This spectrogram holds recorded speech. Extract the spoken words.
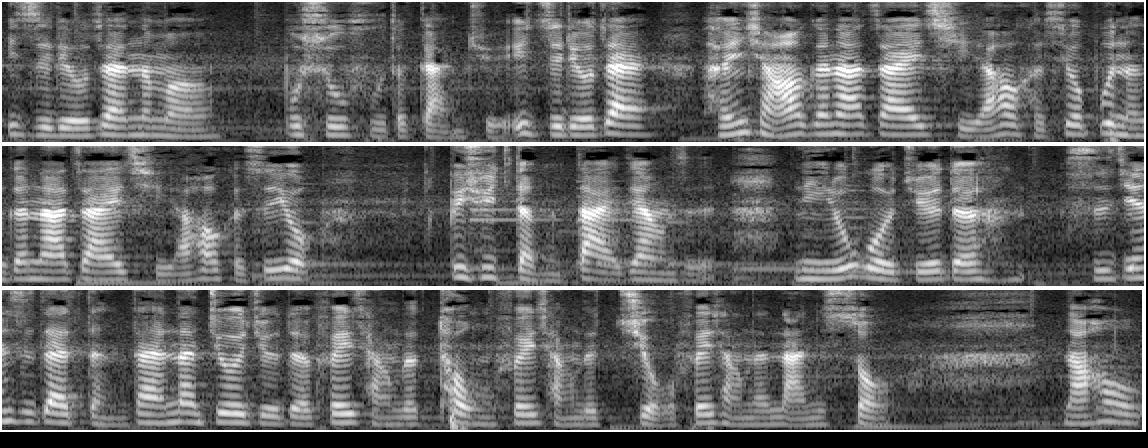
一直留在那么不舒服的感觉，一直留在很想要跟他在一起，然后可是又不能跟他在一起，然后可是又必须等待这样子。你如果觉得时间是在等待，那就会觉得非常的痛，非常的久，非常的难受。然后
